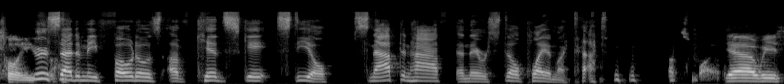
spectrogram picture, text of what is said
toys. you were sending me photos of kids skate steel snapped in half and they were still playing like that. That's wild. Yeah, we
